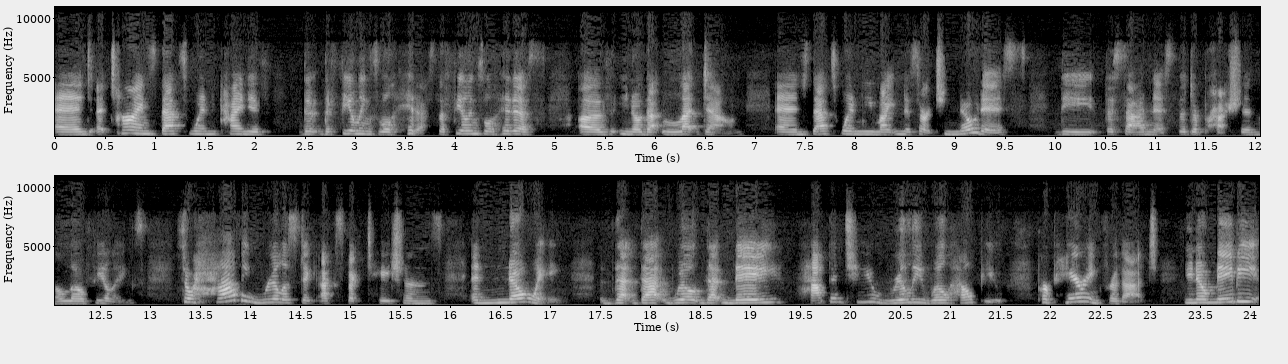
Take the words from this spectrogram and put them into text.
And at times that's when kind of the, the feelings will hit us. The feelings will hit us of you know that letdown. And that's when we might start to notice the the sadness the depression the low feelings so having realistic expectations and knowing that that will that may happen to you really will help you. Preparing for that. You know, maybe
